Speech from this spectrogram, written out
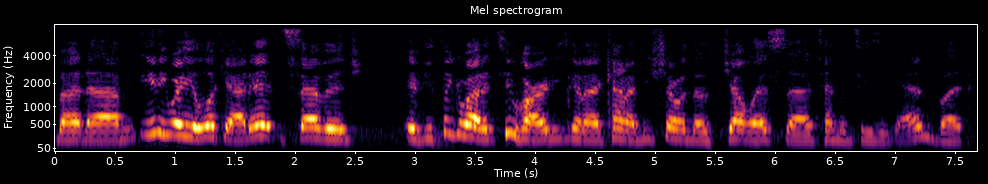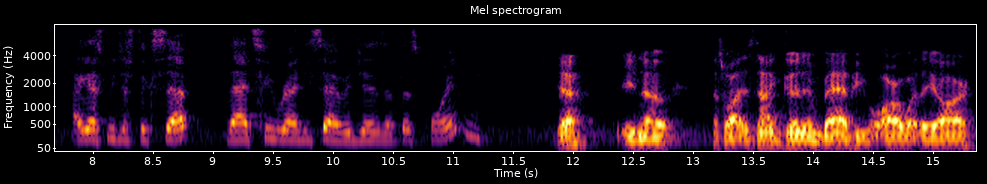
but um, any way you look at it, Savage, if you think about it too hard, he's going to kind of be showing those jealous uh, tendencies again. But I guess we just accept that's who Randy Savage is at this point. Yeah, you know that's why it's not good and bad. People are what they are,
